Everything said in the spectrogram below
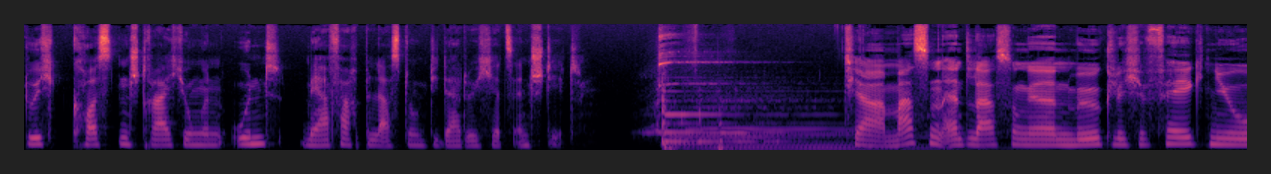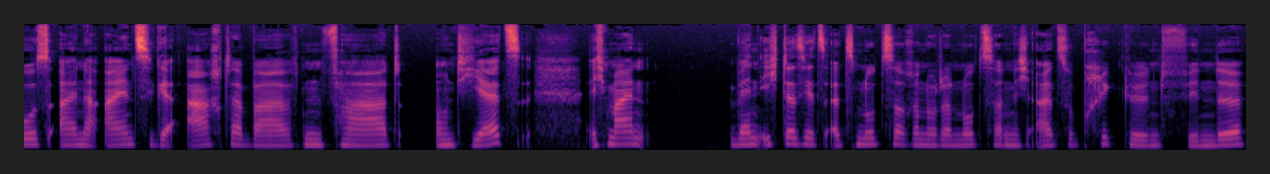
durch Kostenstreichungen und Mehrfachbelastung, die dadurch jetzt entsteht. Tja, Massenentlassungen, mögliche Fake News, eine einzige Achterbahnfahrt. Und jetzt, ich meine, wenn ich das jetzt als Nutzerin oder Nutzer nicht allzu prickelnd finde,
